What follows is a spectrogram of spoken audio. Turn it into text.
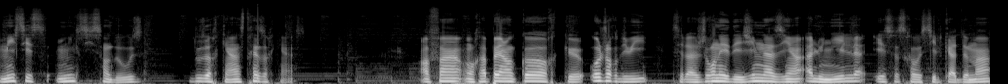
16 1612 12h15 13h15. Enfin, on rappelle encore que aujourd'hui, c'est la journée des gymnasiens à l'UNIL et ce sera aussi le cas demain.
